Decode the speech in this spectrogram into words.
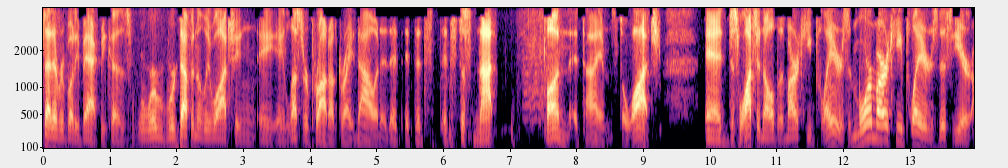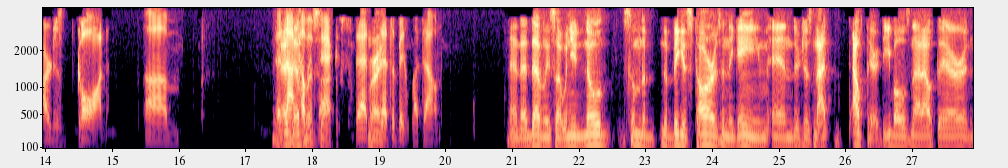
set everybody back because we're we're definitely watching a, a lesser product right now, and it, it, it it's it's just not fun at times to watch. And just watching all the marquee players and more marquee players this year are just gone, um, and That not coming back. That Right. that's a big letdown. Yeah, that definitely so. When you know some of the the biggest stars in the game and they're just not out there. Debo's not out there, and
